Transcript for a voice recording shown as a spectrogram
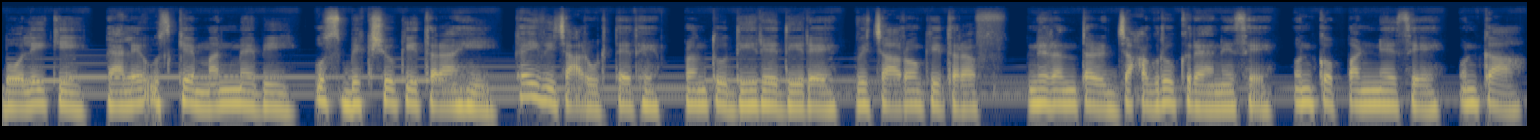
बोली कि पहले उसके मन में भी उस भिक्षु की तरह ही कई विचार उठते थे, परंतु धीरे धीरे विचारों की तरफ़ निरंतर जागरूक रहने से, उनको पढ़ने से, उनका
